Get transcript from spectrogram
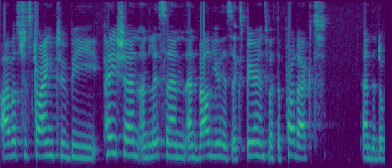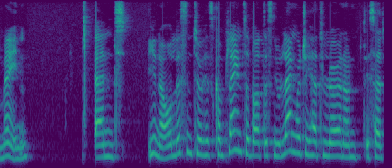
I was just trying to be patient and listen and value his experience with the product and the domain. And, you know, listen to his complaints about this new language he had to learn. And he said,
